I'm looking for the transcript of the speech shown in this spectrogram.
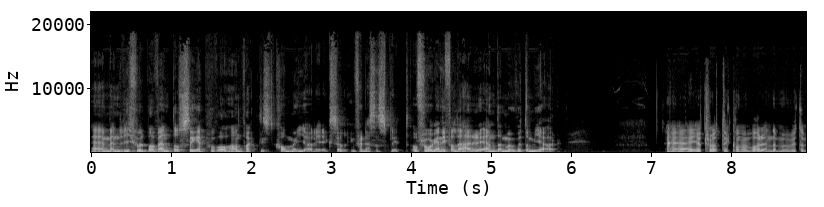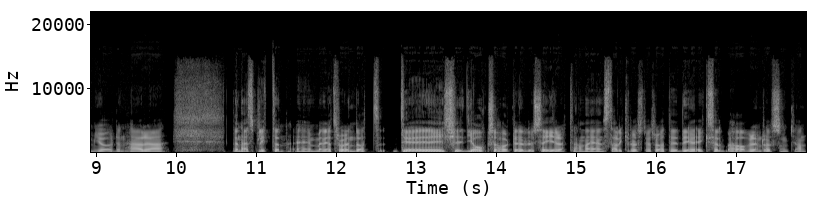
Eh, men vi får väl bara vänta och se på vad han faktiskt kommer att göra i Excel inför nästa split. Och frågan är ifall det här är det enda movet de gör. Eh, jag tror att det kommer vara det enda movet de gör den här, den här splitten. Men jag tror ändå att det, jag har också hört det du säger att han är en stark röst. Jag tror att det är det Excel behöver, en röst som kan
